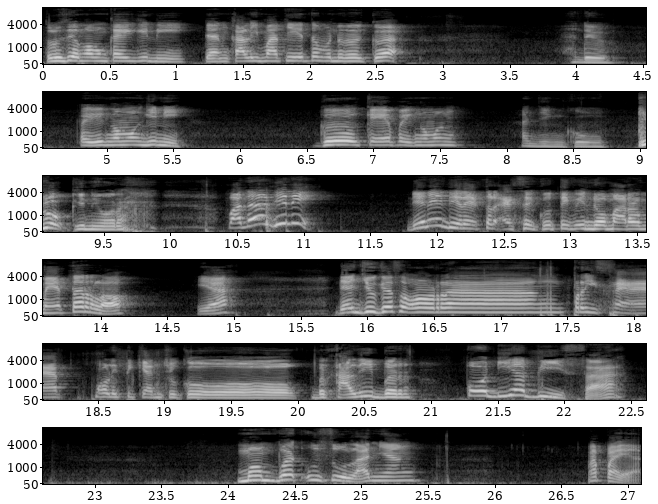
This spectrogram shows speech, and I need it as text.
Terus dia ngomong kayak gini dan kalimatnya itu menurut gue aduh, pengen ngomong gini. Gue kayak pengen ngomong anjing goblok gini orang. Padahal gini, dia nih direktur eksekutif Indomarometer loh, ya. Dan juga seorang preset politik yang cukup berkaliber. Kok dia bisa membuat usulan yang apa ya?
